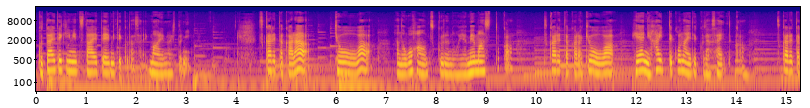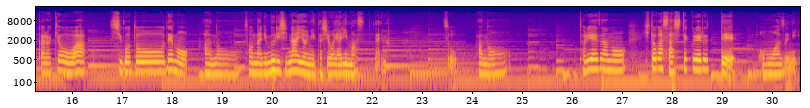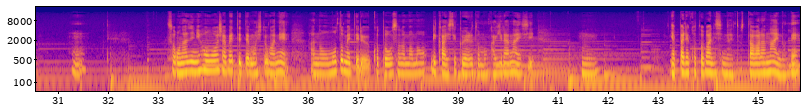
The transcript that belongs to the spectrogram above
具体的に伝えてみてください。周りの人に。疲れたから今日はあのご飯を作るのをやめますとか。疲れたから今日は部屋に入ってこないでくださいとか。疲れたから今日は仕事でもあのそんなに無理しないように私はやります。みたいな。そう。あのとりあえずあの人が察してくれるって思わずに、うん、そう同じ日本語を喋ってても人がねあの求めてることをそのまま理解してくれるとも限らないし、うん、やっぱり言葉にしないと伝わらないので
